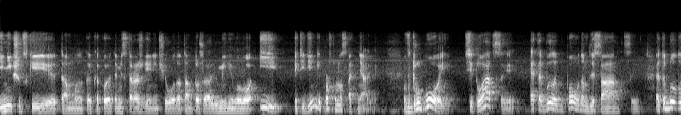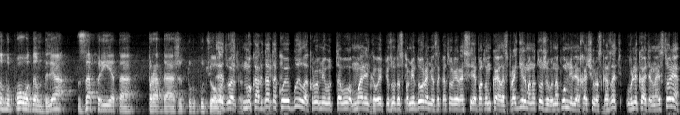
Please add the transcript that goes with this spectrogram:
и Никшицкий, там э, какое-то месторождение чего-то там тоже алюминиевого, и эти деньги просто у нас отняли. В другой ситуации это было бы поводом для санкций, это было бы поводом для запрета продажи турпутевок. Эдвард, но когда такое было, кроме вот того маленького эпизода с помидорами, за который Россия потом каялась? Про Гельмана тоже вы напомнили, я хочу рассказать. Увлекательная история.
